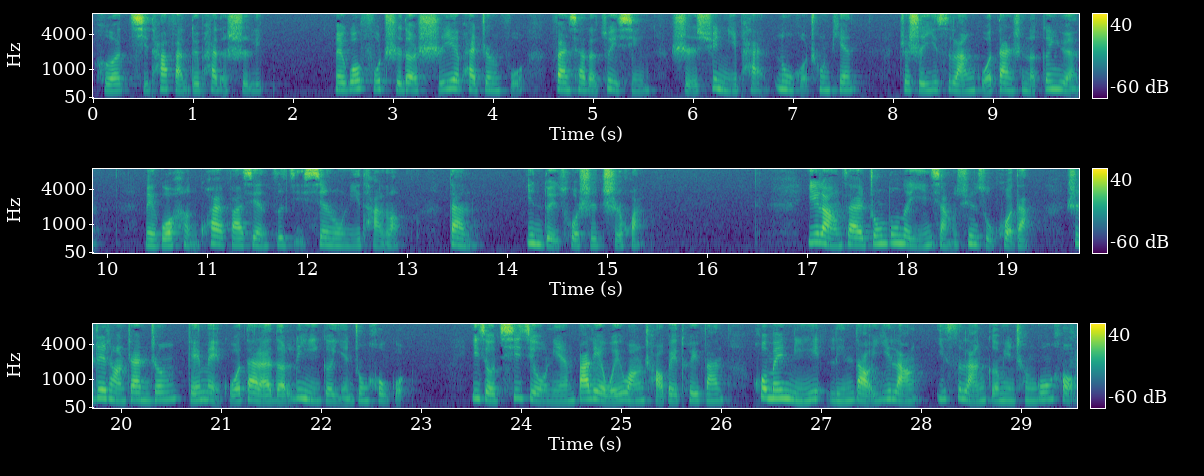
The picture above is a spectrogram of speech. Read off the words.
和其他反对派的势力。美国扶持的什叶派政府犯下的罪行使逊尼派怒火冲天，这是伊斯兰国诞生的根源。美国很快发现自己陷入泥潭了，但应对措施迟缓。伊朗在中东的影响迅速扩大。是这场战争给美国带来的另一个严重后果。一九七九年，巴列维王朝被推翻，霍梅尼领导伊朗伊斯兰革命成功后，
